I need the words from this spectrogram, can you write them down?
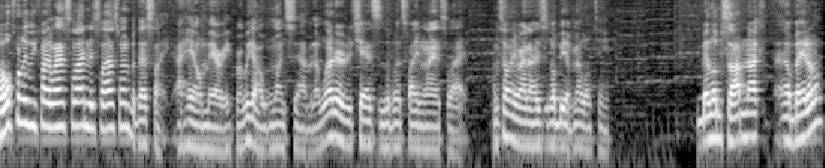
Hopefully we fight Lancelot in this last one, but that's like a hail mary, bro. We got one stamina. What are the chances of us fighting Lancelot? I'm telling you right now, this is gonna be a mellow team. Milim Sobnak Albedo?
